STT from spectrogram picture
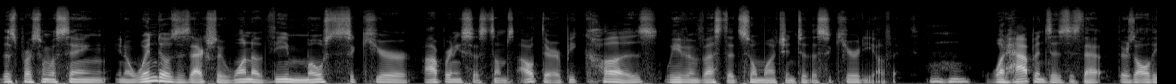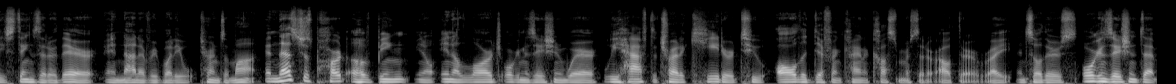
this person was saying, you know, Windows is actually one of the most secure operating systems out there because we've invested so much into the security of it. Mm-hmm. What happens is is that there's all these things that are there and not everybody turns them on. And that's just part of being, you know, in a large organization where we have to try to cater to all the different kind of customers that are out there, right? And so there's organizations that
